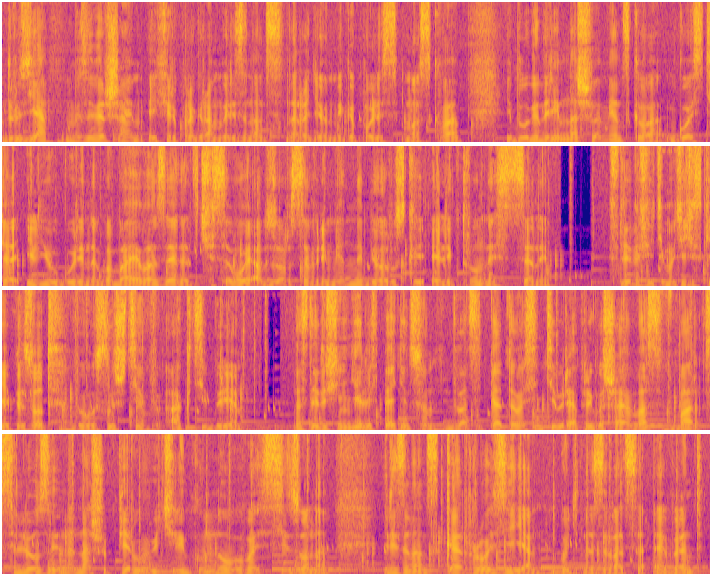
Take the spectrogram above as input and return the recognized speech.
Друзья, мы завершаем эфир программы «Резонанс» на радио «Мегаполис Москва» и благодарим нашего менского гостя Илью Гурина-Бабаева за этот часовой обзор современной белорусской электронной сцены. Следующий тематический эпизод вы услышите в октябре. На следующей неделе, в пятницу, 25 сентября, приглашаю вас в бар «Слезы» на нашу первую вечеринку нового сезона. «Резонанс Коррозия» будет называться «Эвент»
